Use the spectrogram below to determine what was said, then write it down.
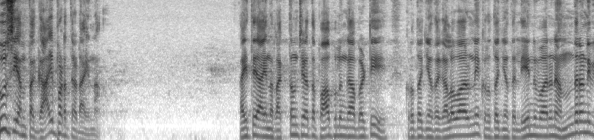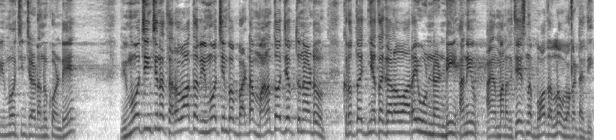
చూసి ఎంత గాయపడతాడు ఆయన అయితే ఆయన రక్తం చేత పాపులం కాబట్టి కృతజ్ఞత గలవారిని కృతజ్ఞత లేని వారిని అందరినీ విమోచించాడు అనుకోండి. విమోచించిన తర్వాత విమోచింపబడ్డ మనతో చెప్తున్నాడు కృతజ్ఞత గలవారై ఉండండి అని ఆయన మనకు చేసిన బోధల్లో ఒకటది.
